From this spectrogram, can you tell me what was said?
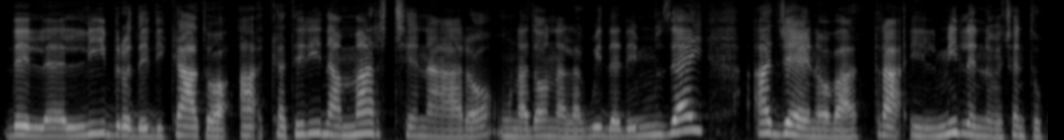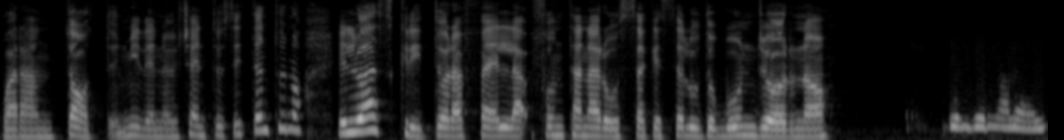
del libro dedicato a Caterina Marcenaro, una donna alla guida dei musei, a Genova tra il 1948 e il 1971 e lo ha scritto Raffaella Fontanarossa, che saluto, buongiorno buongiorno a lei.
